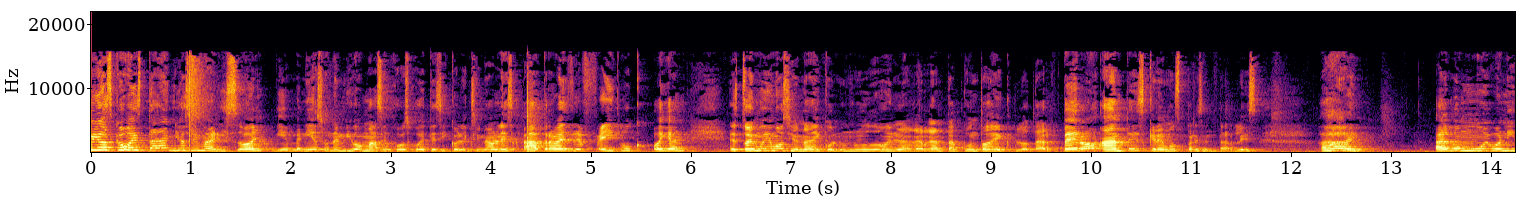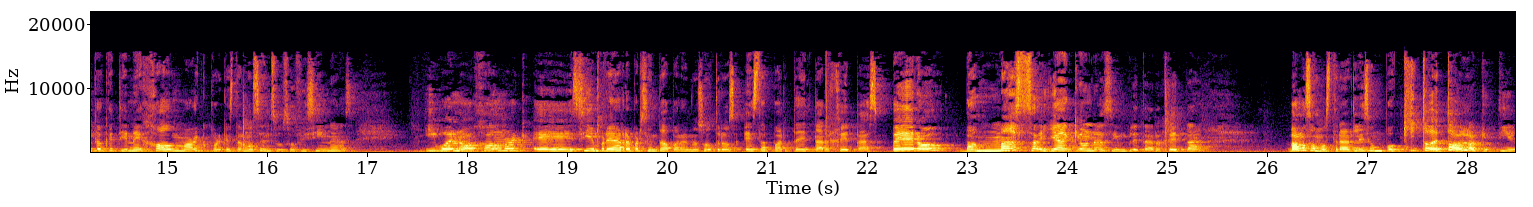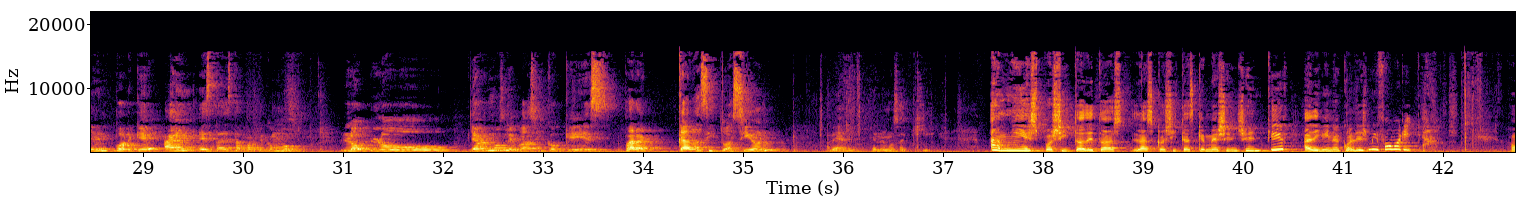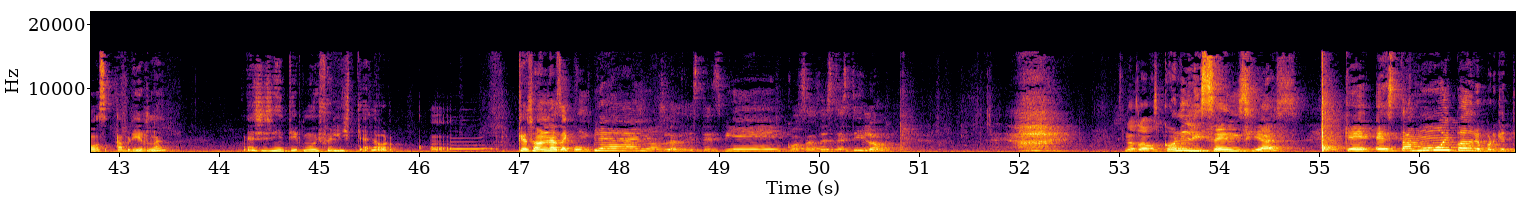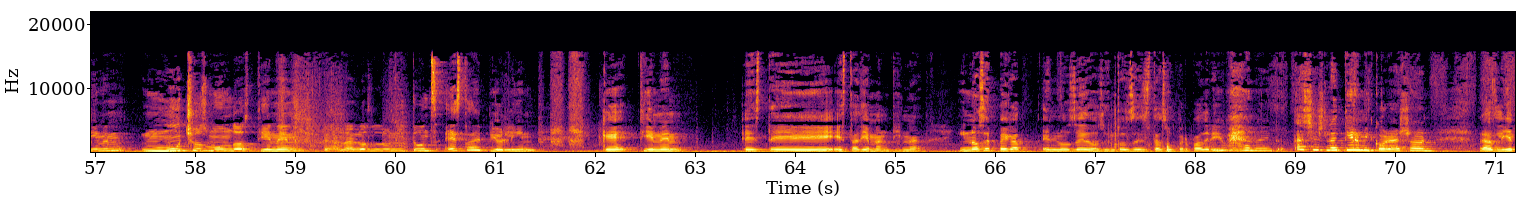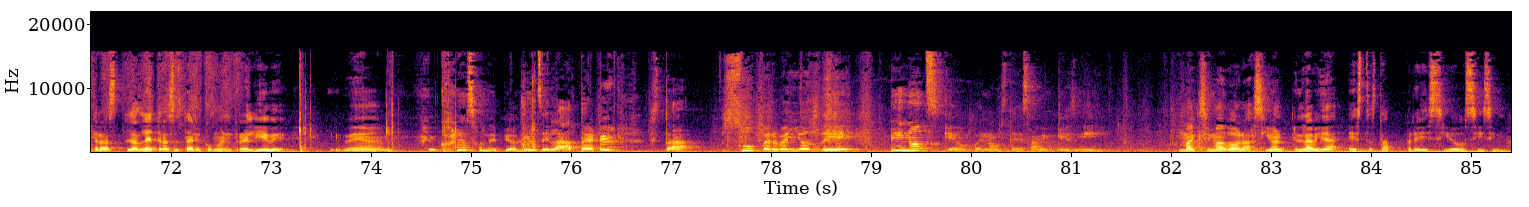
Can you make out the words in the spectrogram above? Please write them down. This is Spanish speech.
amigos, ¿cómo están? Yo soy Marisol, bienvenidos a un en vivo más en Juegos, Juguetes y Coleccionables a través de Facebook. Oigan, estoy muy emocionada y con un nudo en la garganta a punto de explotar, pero antes queremos presentarles algo muy bonito que tiene Hallmark porque estamos en sus oficinas. Y bueno, Hallmark eh, siempre ha representado para nosotros esta parte de tarjetas, pero va más allá que una simple tarjeta vamos a mostrarles un poquito de todo lo que tienen porque hay está esta parte como lo, lo llamémosle básico que es para cada situación. Vean, tenemos aquí a mi esposito de todas las cositas que me hacen sentir. Adivina cuál es mi favorita. Vamos a abrirla. Me hace sentir muy feliz, te adoro. Que son las de cumpleaños, las de estés bien, cosas de este estilo. Nos vamos con licencias que está muy padre porque tienen muchos mundos, tienen, vean a los Looney Tunes, esta de Piolín, que tienen este, esta diamantina y no se pega en los dedos, entonces está súper padre. Y vean, haces latir mi corazón. Las letras, las letras están como en relieve y vean, el corazón de Piolín se late. Está súper bello de Peanuts, que bueno, ustedes saben que es mi máxima adoración en la vida. Esta está preciosísima.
